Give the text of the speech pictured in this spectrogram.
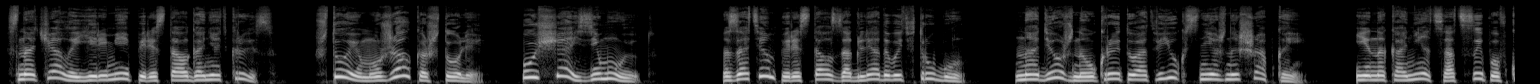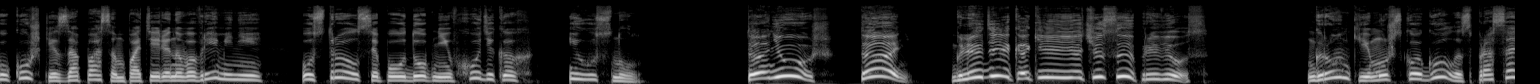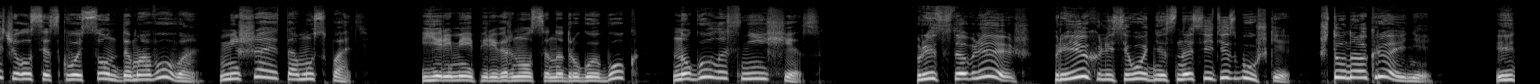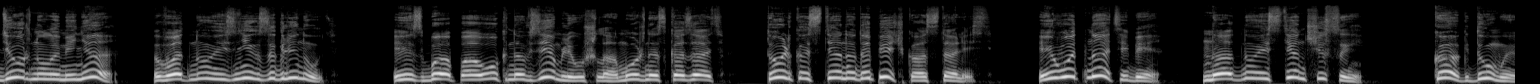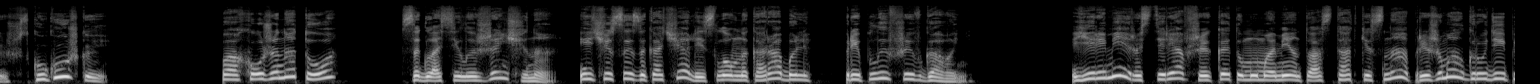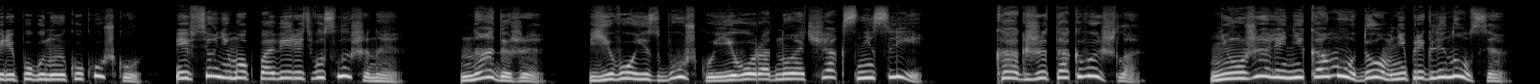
Сначала Еремей перестал гонять крыс. Что ему, жалко, что ли? Пущай зимуют. Затем перестал заглядывать в трубу, надежно укрытую от вьюг снежной шапкой. И, наконец, отсыпав кукушке с запасом потерянного времени, устроился поудобнее в ходиках и уснул. «Танюш! Тань!» «Гляди, какие я часы привез!» Громкий мужской голос просачивался сквозь сон домового, мешая тому спать. Еремей перевернулся на другой бок, но голос не исчез. «Представляешь, приехали сегодня сносить избушки, что на окраине, и дернуло меня в одну из них заглянуть. Изба по окна в землю ушла, можно сказать, только стены до да печка остались. И вот на тебе, на одной из стен часы. Как думаешь, с кукушкой?» «Похоже на то», — согласилась женщина, и часы закачались, словно корабль, приплывший в гавань. Еремей, растерявший к этому моменту остатки сна, прижимал к груди перепуганную кукушку и все не мог поверить в услышанное. «Надо же! Его избушку и его родной очаг снесли. Как же так вышло? Неужели никому дом не приглянулся?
